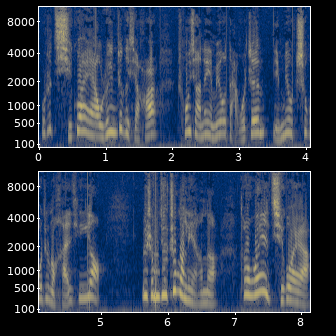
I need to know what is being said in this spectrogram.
我说奇怪呀，我说你这个小孩从小呢也没有打过针，也没有吃过这种寒性药，为什么就这么凉呢？他说我也奇怪呀，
